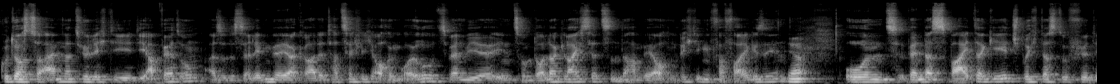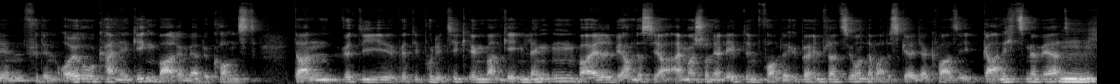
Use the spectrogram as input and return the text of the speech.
Gut, du hast zu einem natürlich die, die Abwertung. Also das erleben wir ja gerade tatsächlich auch im Euro. Werden wir ihn zum Dollar gleichsetzen. Da haben wir ja auch einen richtigen Verfall gesehen. Ja. Und wenn das weitergeht, sprich, dass du für den, für den Euro keine Gegenware mehr bekommst, dann wird die, wird die Politik irgendwann gegenlenken, weil wir haben das ja einmal schon erlebt in Form der Hyperinflation, da war das Geld ja quasi gar nichts mehr wert. Mhm.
